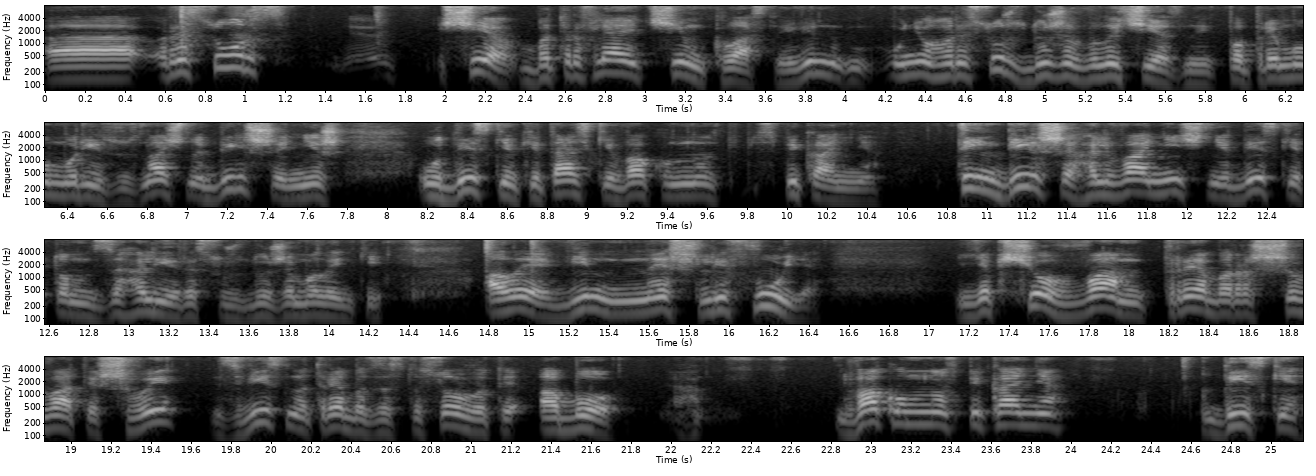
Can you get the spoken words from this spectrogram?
Е, ресурс е, ще Butterfly чим класний. Він, у нього ресурс дуже величезний по прямому різу, значно більше, ніж у дисків китайських вакуумного спікання. Тим більше гальванічні диски, там взагалі ресурс дуже маленький. Але він не шліфує. Якщо вам треба розшивати шви, звісно, треба застосовувати або вакуумного спікання, диски,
